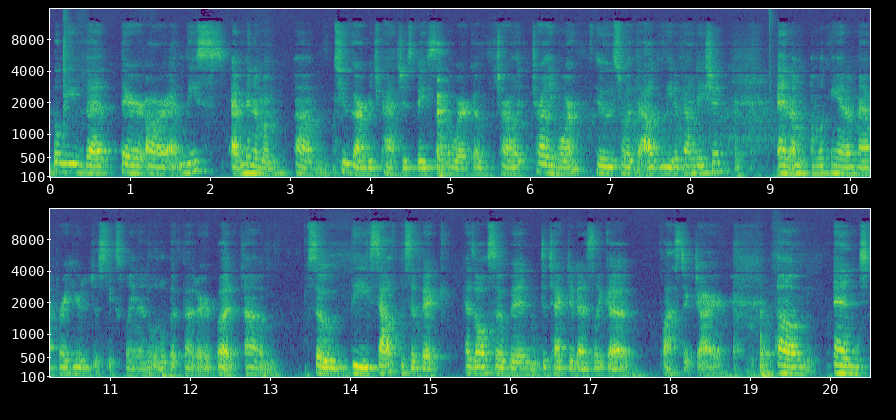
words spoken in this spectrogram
believe that there are at least, at minimum, um, two garbage patches based on the work of Charlie Charlie Moore, who's from the Algalita Foundation. And I'm, I'm looking at a map right here to just explain it a little bit better. But um, so the South Pacific has also been detected as like a plastic gyre, um, and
